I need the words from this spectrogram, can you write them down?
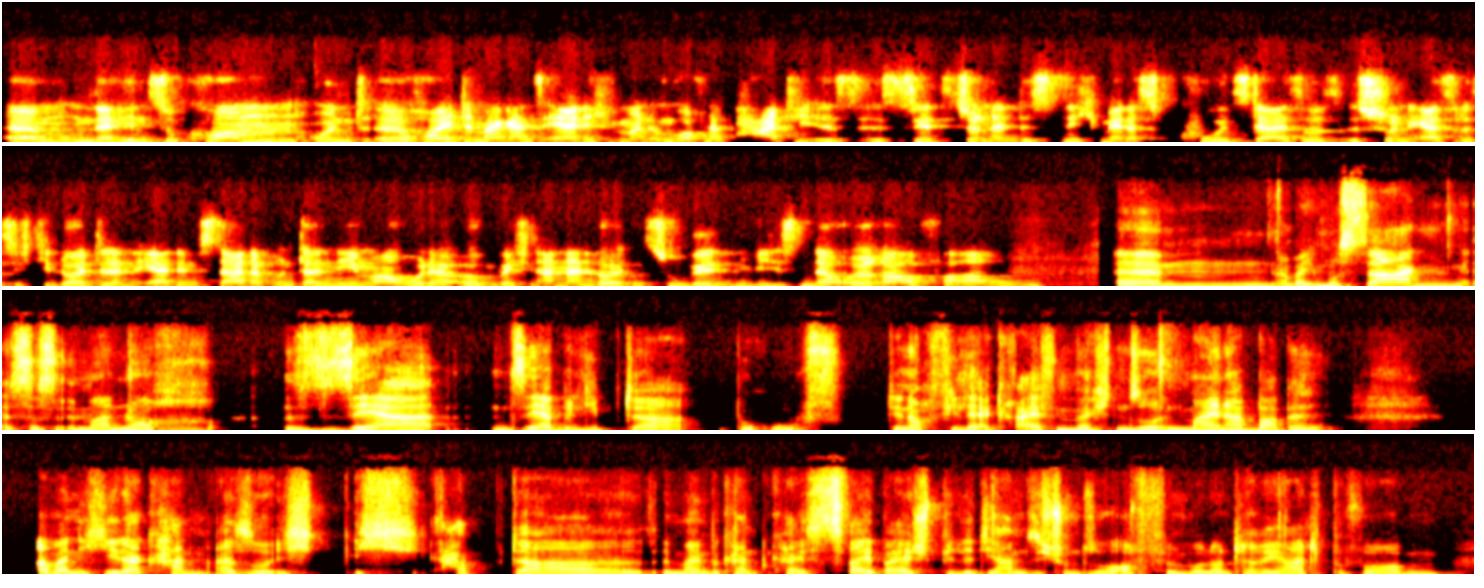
ähm, um da hinzukommen. Und äh, heute mal ganz ehrlich, wenn man irgendwo auf einer Party ist, ist jetzt Journalist nicht mehr das Coolste. Also es ist schon eher so, dass sich die Leute dann eher dem Startup-Unternehmer oder irgendwelchen anderen Leuten Leuten zuwenden. Wie ist denn da eure Erfahrung? Ähm, aber ich muss sagen, es ist immer noch sehr, ein sehr beliebter Beruf, den auch viele ergreifen möchten, so in meiner Bubble. Aber nicht jeder kann. Also ich, ich habe da in meinem Bekanntenkreis zwei Beispiele, die haben sich schon so oft für ein Volontariat beworben.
